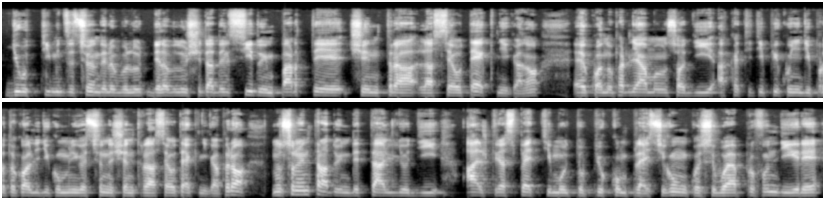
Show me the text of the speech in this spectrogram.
di ottimizzazione della, velo della velocità del sito in parte c'entra la SEO tecnica, no? Eh, quando parliamo, non so, di HTTP, quindi di protocolli di comunicazione c'entra la SEO tecnica, però non sono entrato in dettaglio di altri aspetti molto più complessi. Comunque se vuoi approfondire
